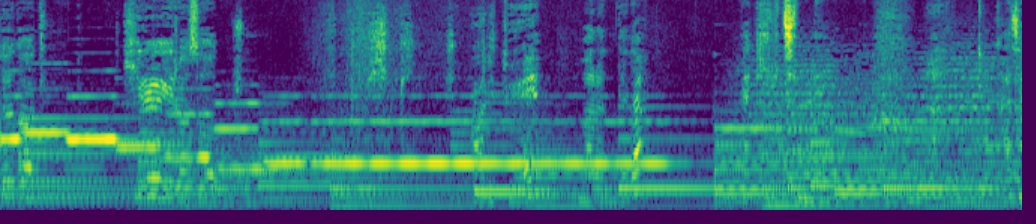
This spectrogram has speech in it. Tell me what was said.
내가 길을 잃어서 좀? 말 안 되나? 나 길 친대. 가자.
